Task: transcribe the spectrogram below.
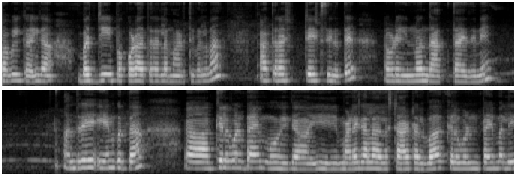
ನಾವು ಈಗ ಈಗ ಬಜ್ಜಿ, ಪಕೋಡ ಆ ಥರ ಎಲ್ಲ ಮಾಡ್ತೀವಲ್ವ? ಆ ಥರ ಟೇಸ್ಟ್ ಸಿಗುತ್ತೆ. ನೋಡಿ, ಇನ್ನೊಂದು ಹಾಕ್ತಾ ಇದ್ದೀನಿ. ಅಂದರೆ ಏನು ಗೊತ್ತಾ? ಕೆಲವೊಂದು ಟೈಮು ಈಗ ಈ ಮಳೆಗಾಲ ಎಲ್ಲ ಸ್ಟಾರ್ಟ್ ಅಲ್ವಾ? ಕೆಲವೊಂದು ಟೈಮಲ್ಲಿ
